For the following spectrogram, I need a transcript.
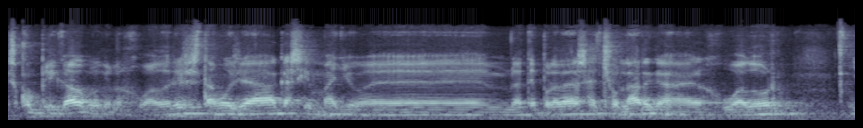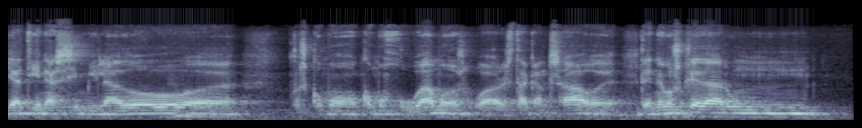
Es complicado porque los jugadores estamos ya casi en mayo. eh, la temporada se ha hecho larga, el jugador ya tiene asimilado eh, pues cómo, cómo jugamos, el jugador está cansado. eh. Tenemos que dar un,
